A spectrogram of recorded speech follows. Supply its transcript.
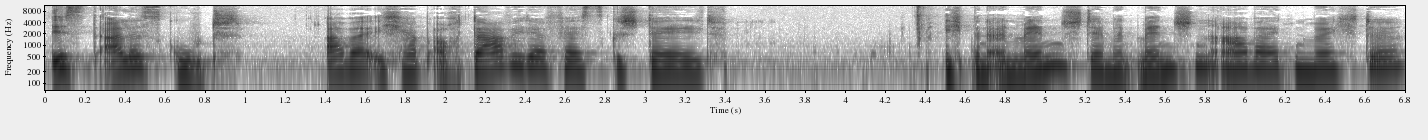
ist alles gut. Aber ich habe auch da wieder festgestellt, ich bin ein Mensch, der mit Menschen arbeiten möchte.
